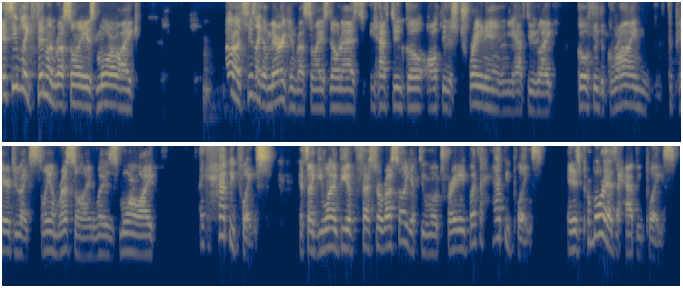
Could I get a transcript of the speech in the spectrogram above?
It seems like Finland wrestling is more like I don't know. It seems like American wrestling is known as you have to go all through this training and you have to like go through the grind compared to like slam wrestling, was more like like a happy place. It's like you want to be a professional wrestler, you have to do a little training, but it's a happy place, and it's promoted as a happy place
